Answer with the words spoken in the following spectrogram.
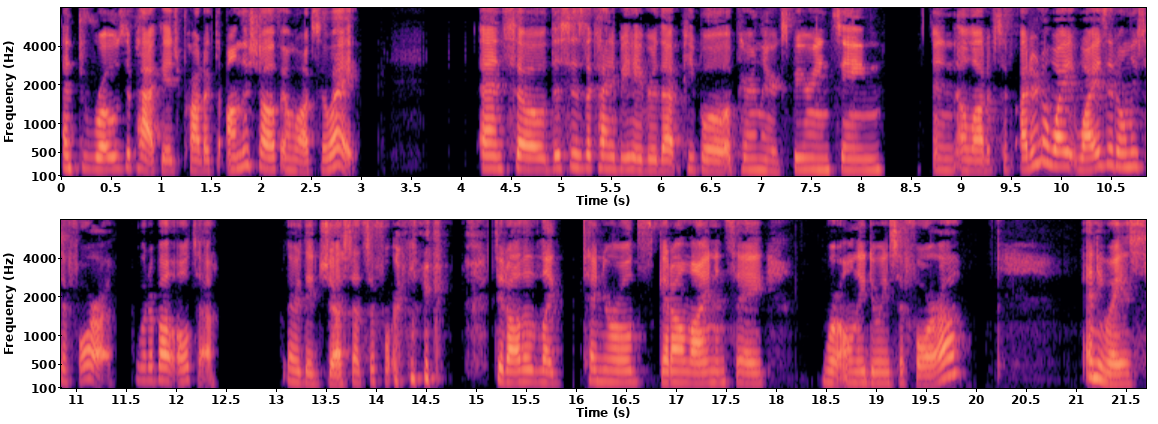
and throws the package product on the shelf and walks away. And so this is the kind of behavior that people apparently are experiencing in a lot of I don't know why why is it only Sephora? What about Ulta? Are they just at Sephora? like did all the like 10 year olds get online and say, we're only doing Sephora? Anyways,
